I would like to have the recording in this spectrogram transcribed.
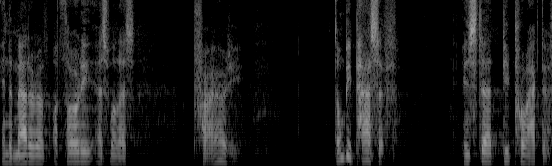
in the matter of authority as well as priority. Don't be passive. Instead, be proactive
